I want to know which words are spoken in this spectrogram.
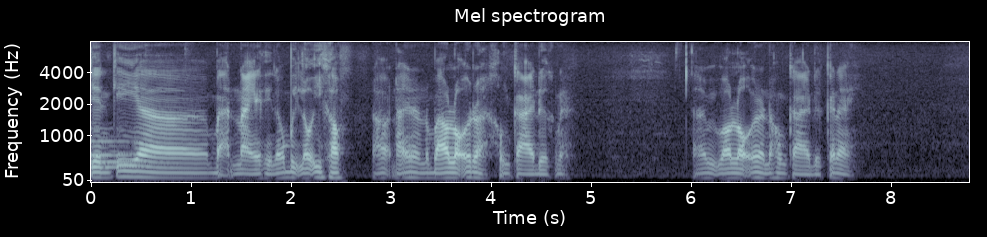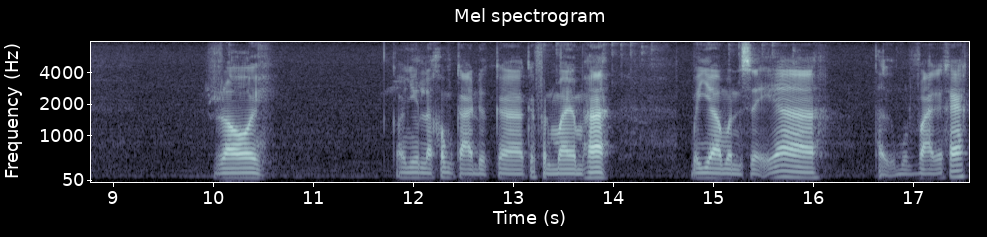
trên cái uh, bản này thì nó bị lỗi không? Đó thấy là nó báo lỗi rồi không cài được này Đó, bị báo lỗi rồi nó không cài được cái này. Rồi coi như là không cài được uh, cái phần mềm ha. Bây giờ mình sẽ uh, thử một vài cái khác.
